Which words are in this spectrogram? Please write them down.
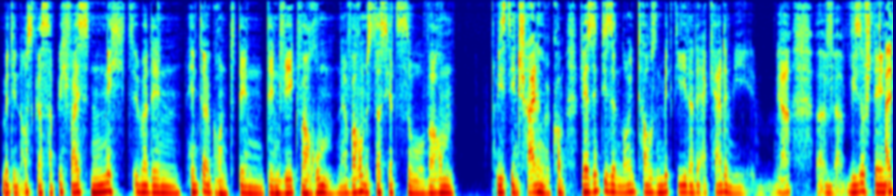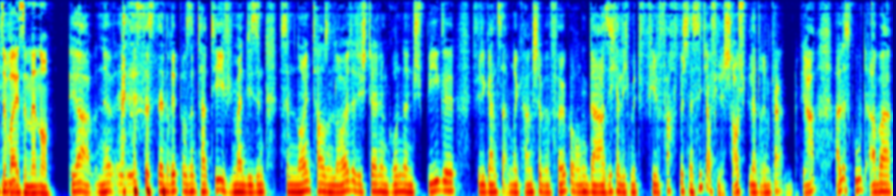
mit den Oscars habe. Ich weiß nichts über den Hintergrund, den den Weg, warum. Ne? Warum ist das jetzt so? Warum wie ist die Entscheidung gekommen? Wer sind diese 9000 Mitglieder der Academy? Ja, äh, wieso stellen Alte die, weise Männer. ja, ne, ist das denn repräsentativ? Ich meine, die sind, das sind 9000 Leute, die stellen im Grunde einen Spiegel für die ganze amerikanische Bevölkerung da, sicherlich mit viel Fachwissen. Es sind ja auch viele Schauspieler drin, ja, alles gut, aber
